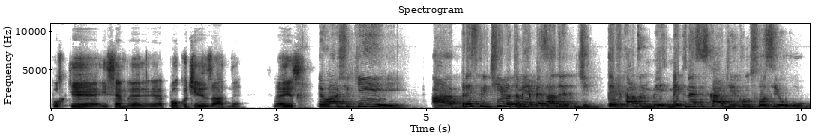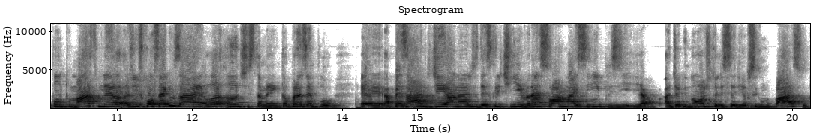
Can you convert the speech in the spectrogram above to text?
Porque isso é, é, é pouco utilizado, né? Não é isso? Eu acho que a prescritiva também, apesar de ter ficado meio que nessa escadinha como se fosse o, ponto máximo, né, a gente consegue usar ela antes também. Então, por exemplo, é, apesar de análise descritiva né, soar mais simples e, e a, a diagnóstica ele seria o segundo passo,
